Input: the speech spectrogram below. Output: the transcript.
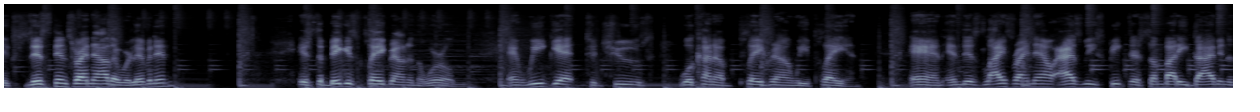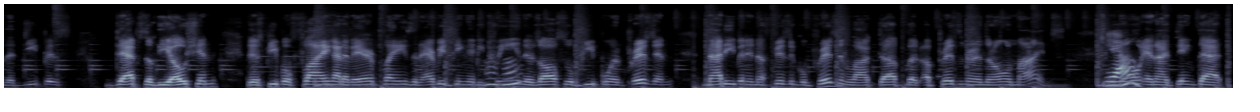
existence right now that we're living in, is the biggest playground in the world. And we get to choose what kind of playground we play in. And in this life right now, as we speak, there's somebody diving to the deepest depths of the ocean. There's people flying out of airplanes and everything in between. Mm-hmm. There's also people in prison, not even in a physical prison locked up, but a prisoner in their own minds. Yeah. Know? And I think that,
